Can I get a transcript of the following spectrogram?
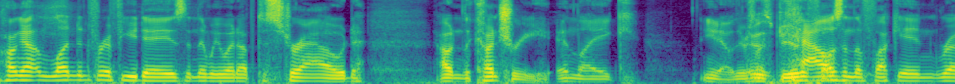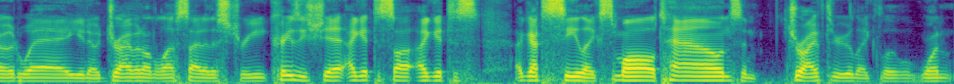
Hung out in London for a few days, and then we went up to Stroud, out in the country, and like, you know, there's like beautiful. cows in the fucking roadway. You know, driving on the left side of the street, crazy shit. I get to saw, I get to, I got to see like small towns and drive through like little one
